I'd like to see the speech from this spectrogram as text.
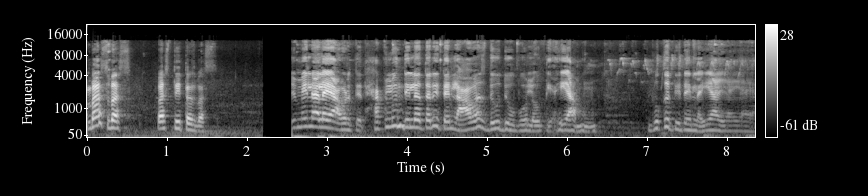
बस बस बस तिथंच बस. जिमीला लय आवडतेत. हाकलून दिलं तरी त्यांना आवाज देऊ देऊ बोलवते. या म्हणून. भुकती त्यांना. या या या या.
